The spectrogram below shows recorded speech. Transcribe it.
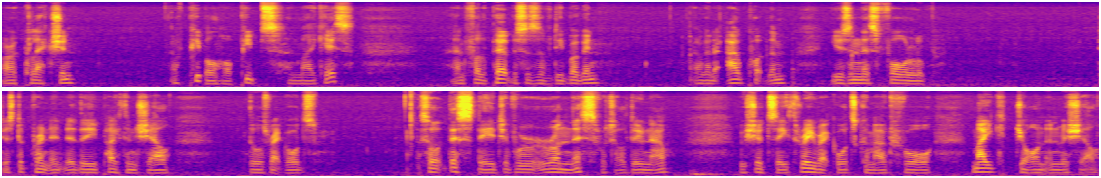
or a collection of people or peeps in my case. And for the purposes of debugging I'm going to output them using this for loop. Just to print into the Python shell those records so at this stage if we run this which I'll do now we should see three records come out for Mike, John and Michelle.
